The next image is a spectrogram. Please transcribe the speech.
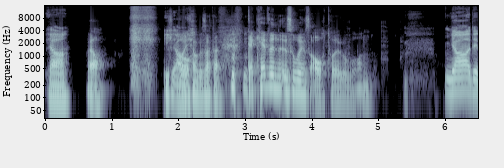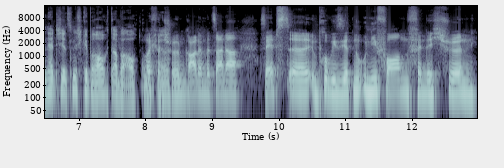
Ja. Ja. Ich auch. Ich noch gesagt haben. Der Kevin ist übrigens auch toll geworden. Ja, den hätte ich jetzt nicht gebraucht, aber auch gut. Aber ich finde ja. schön, gerade mit seiner selbst äh, improvisierten Uniform finde ich schön.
